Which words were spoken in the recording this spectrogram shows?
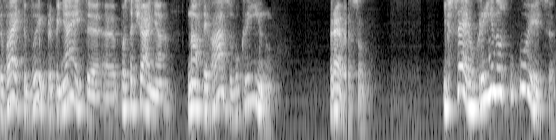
давайте ви припиняєте е, постачання нафти газу в Україну реверсом. І все, Україна успокоїться.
